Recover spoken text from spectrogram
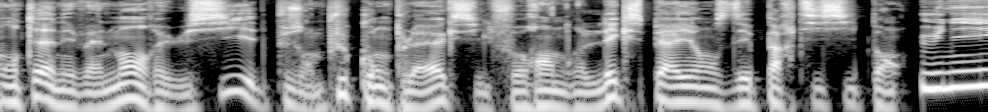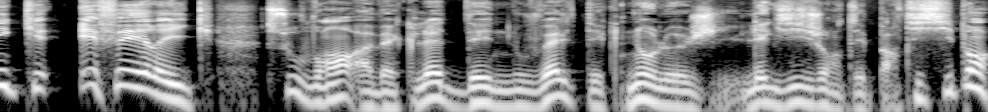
monter un événement réussi est de plus en plus complexe. Il faut rendre l'expérience des participants unique et féerique, souvent avec l'aide des nouvelles technologies. L'exigence des participants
